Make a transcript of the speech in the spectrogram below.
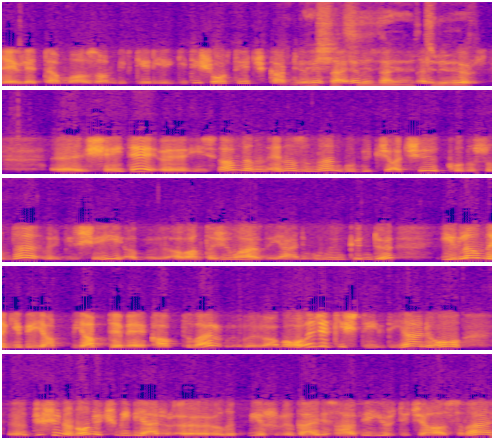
devletten muazzam bir geriye gidiş ortaya çıkartıyor vesaire vesaire. Bunları biliyoruz. Ee, şeyde e, İzlanda'nın en azından bu bütçe açığı konusunda bir şeyi avantajı vardı. Yani bu mümkündü. İrlanda gibi yap yap demeye kalktılar ama olacak iş değildi. Yani o e, düşünün 13 milyarlık bir gayri safi yurt içi hasıla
